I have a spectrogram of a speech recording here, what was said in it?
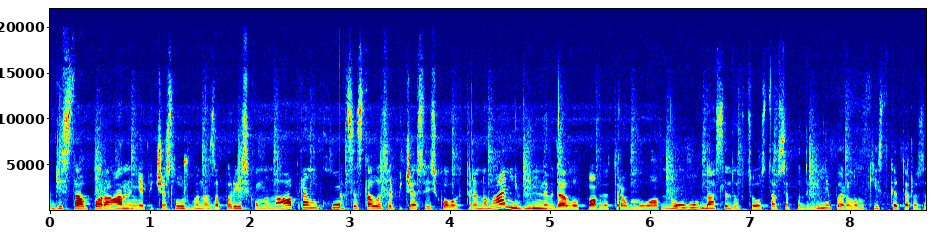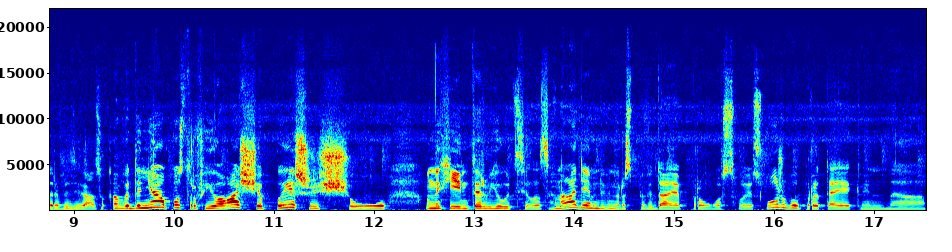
дістав поранення під час служби на запорізькому напрямку. Це сталося під час військових тренувань. Він невдало впав та травмував ногу. Внаслідок цього стався подвійний перелом кістки та розриви зв'язок. Видання апостроф ЮА ще пише, що у них є інтерв'ю ціле з Геннадієм, де він розповідає про свою службу, про те, як він е,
